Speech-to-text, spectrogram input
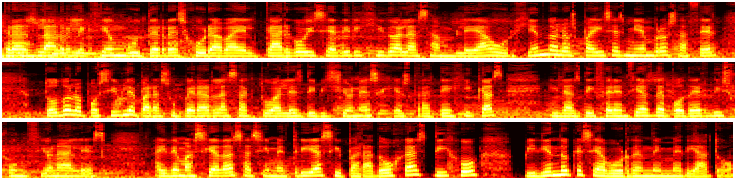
Tras la reelección, Guterres juraba el cargo y se ha dirigido a la Asamblea urgiendo a los países miembros a hacer todo lo posible para superar las actuales divisiones geoestratégicas y las diferencias de poder disfuncionales. Hay demasiadas asimetrías y paradojas, dijo, pidiendo que se aborden de inmediato.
